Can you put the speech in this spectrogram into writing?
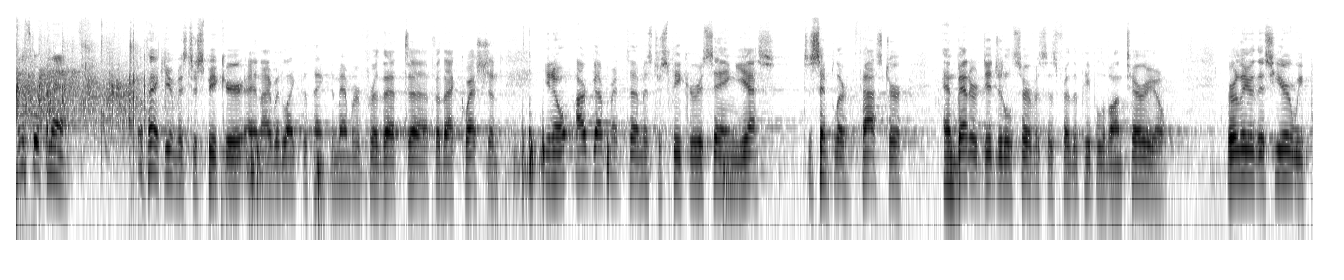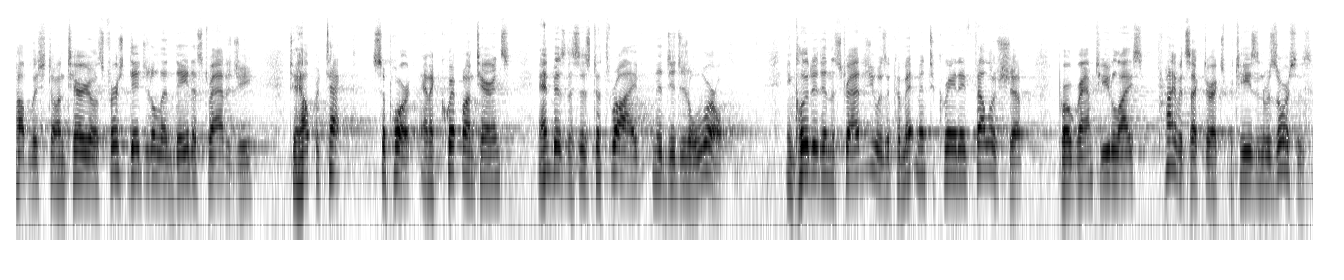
Minister of Finance. Well, thank you, Mr. Speaker, and I would like to thank the member for that uh, for that question. You know, our government, uh, Mr. Speaker, is saying yes to simpler, faster, and better digital services for the people of Ontario. Earlier this year, we published Ontario's first digital and data strategy to help protect, support, and equip Ontarians and businesses to thrive in a digital world. Included in the strategy was a commitment to create a fellowship program to utilize private sector expertise and resources.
